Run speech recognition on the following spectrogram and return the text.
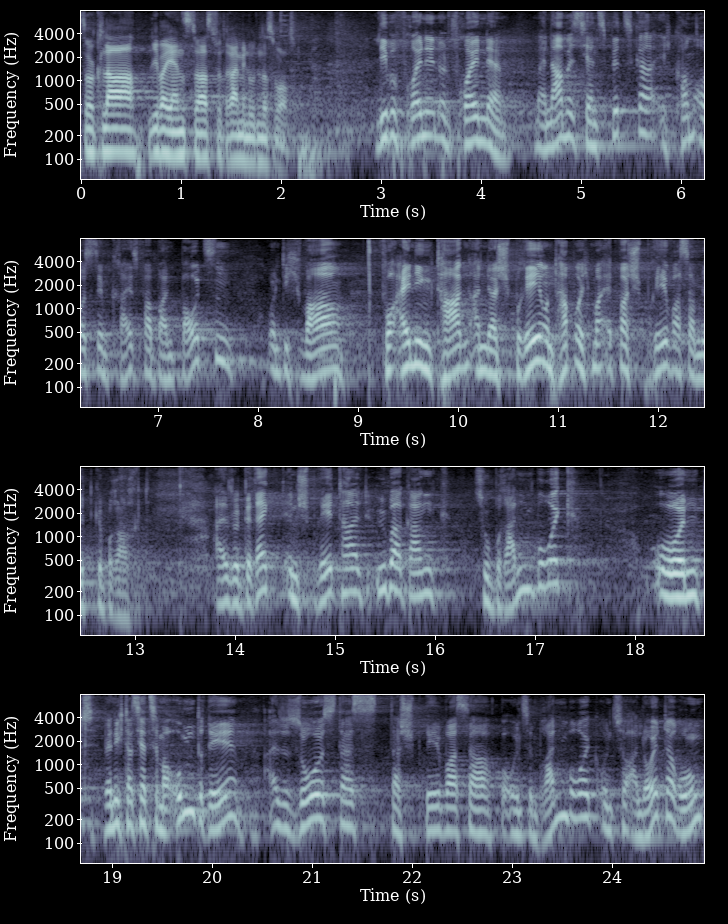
So klar, lieber Jens, du hast für drei Minuten das Wort. Liebe Freundinnen und Freunde, mein Name ist Jens Bitzker, ich komme aus dem Kreisverband Bautzen und ich war vor einigen Tagen an der Spree und habe euch mal etwas Spreewasser mitgebracht. Also direkt in Spreetal, Übergang zu Brandenburg. Und wenn ich das jetzt mal umdrehe, also so ist das, das Spreewasser bei uns in Brandenburg und zur Erläuterung,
